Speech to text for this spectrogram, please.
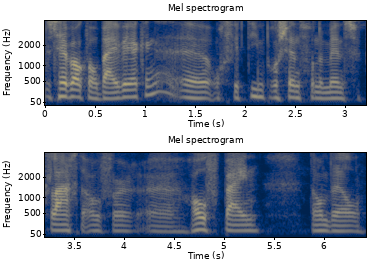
ze hebben ook wel bijwerkingen. Uh, ongeveer 10% van de mensen klaagt over uh, hoofdpijn, dan wel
